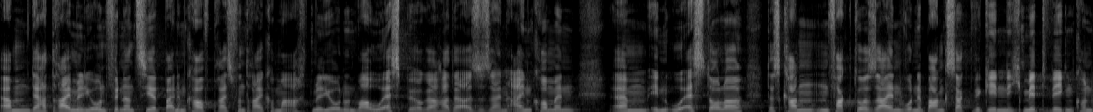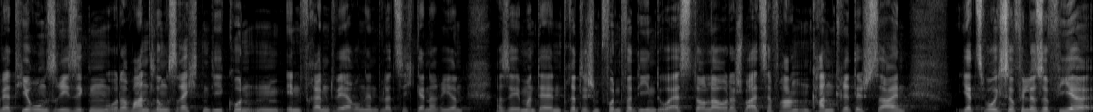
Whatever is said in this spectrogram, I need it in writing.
Ähm, der hat drei Millionen finanziert bei einem Kaufpreis von 3,8 Millionen und war US-Bürger. Bürger hat er also sein Einkommen ähm, in US-Dollar. Das kann ein Faktor sein, wo eine Bank sagt, wir gehen nicht mit wegen Konvertierungsrisiken oder Wandlungsrechten, die Kunden in Fremdwährungen plötzlich generieren. Also jemand, der in britischen Pfund verdient, US-Dollar oder Schweizer Franken, kann kritisch sein. Jetzt, wo ich so philosophiere,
